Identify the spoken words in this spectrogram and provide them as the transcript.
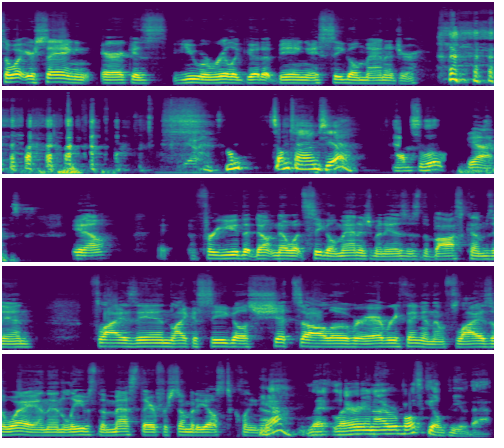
So what you're saying, Eric, is you were really good at being a seagull manager. yeah. Sometimes, yeah, absolutely. Yeah. You know, for you that don't know what seagull management is, is the boss comes in, flies in like a seagull, shits all over everything, and then flies away, and then leaves the mess there for somebody else to clean up. Yeah, Larry and I were both guilty of that,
